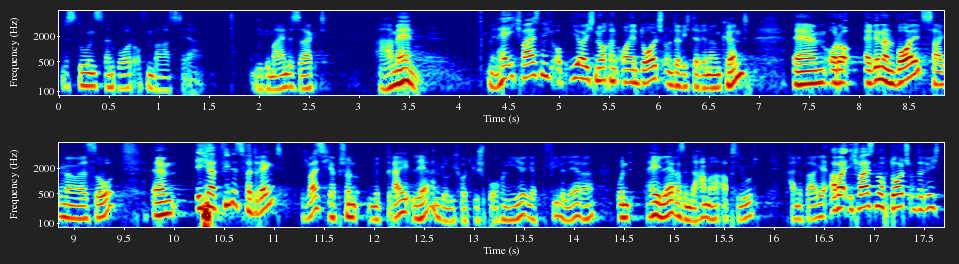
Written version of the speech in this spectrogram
und dass du uns dein Wort offenbarst, Herr. Und die Gemeinde sagt Amen. Hey, ich weiß nicht, ob ihr euch noch an euren Deutschunterricht erinnern könnt ähm, oder erinnern wollt, sagen wir mal so. Ähm, ich habe vieles verdrängt. Ich weiß, ich habe schon mit drei Lehrern, glaube ich, heute gesprochen hier. Ihr habt viele Lehrer. Und hey, Lehrer sind der Hammer, absolut, keine Frage. Aber ich weiß noch Deutschunterricht.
